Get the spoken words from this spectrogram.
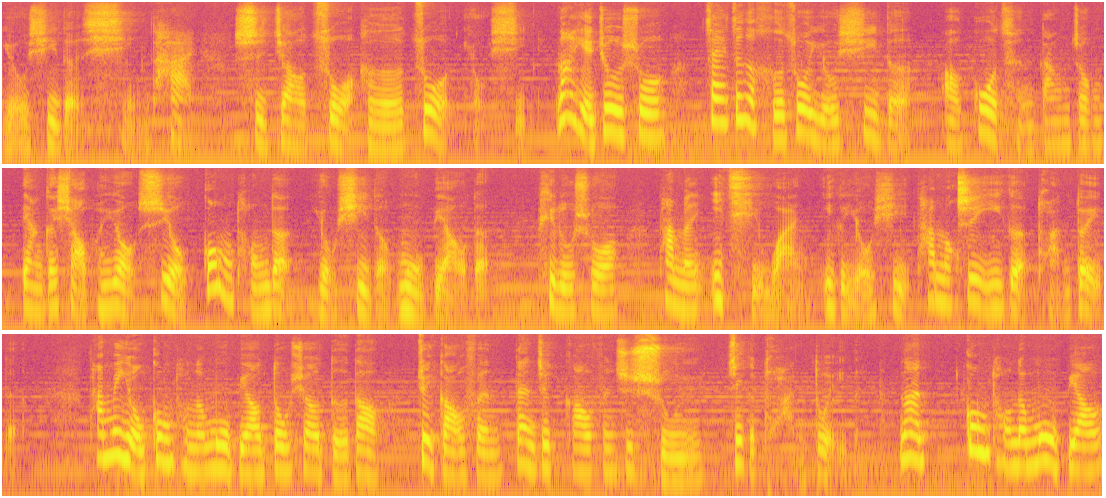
游戏的形态是叫做合作游戏。那也就是说，在这个合作游戏的呃过程当中，两个小朋友是有共同的游戏的目标的。譬如说，他们一起玩一个游戏，他们是一个团队的，他们有共同的目标，都需要得到最高分，但这高分是属于这个团队的。那共同的目标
